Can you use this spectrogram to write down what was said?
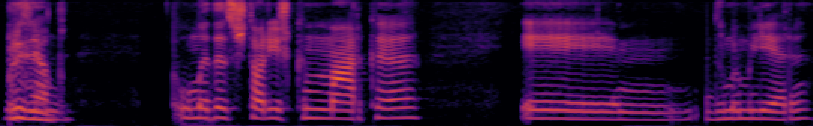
Por no exemplo, fundo, uma das histórias que me marca é hum, de uma mulher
